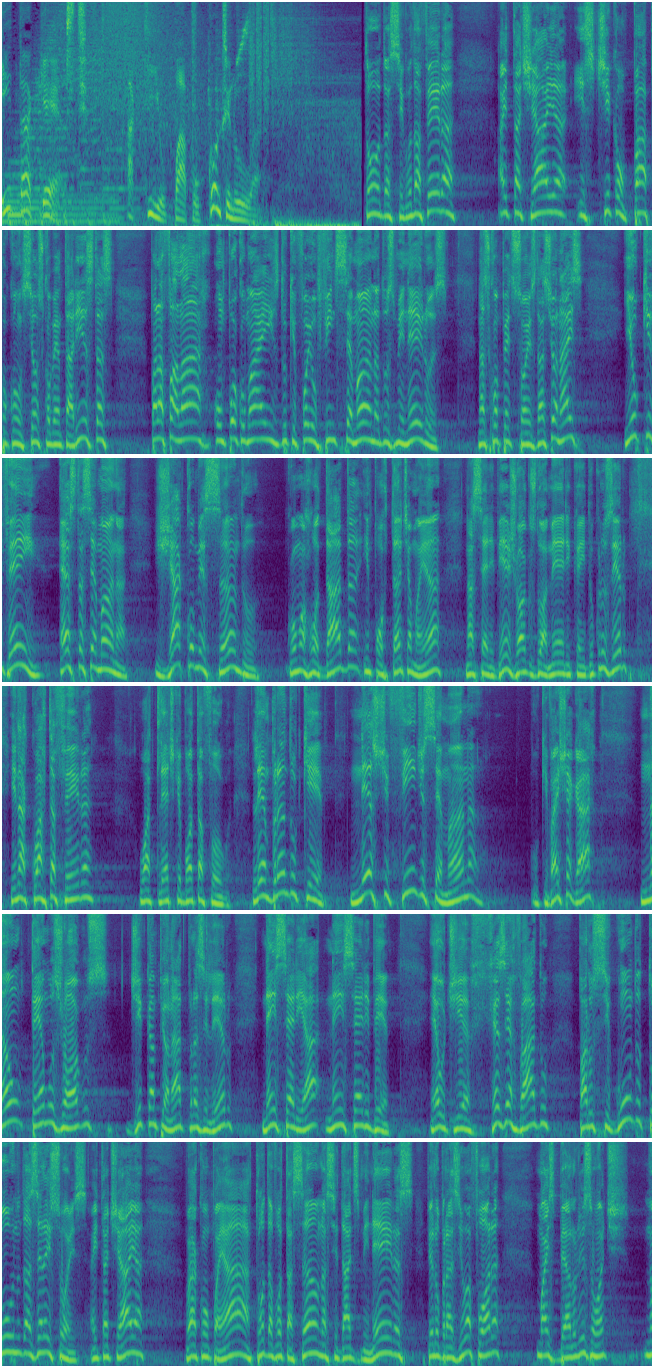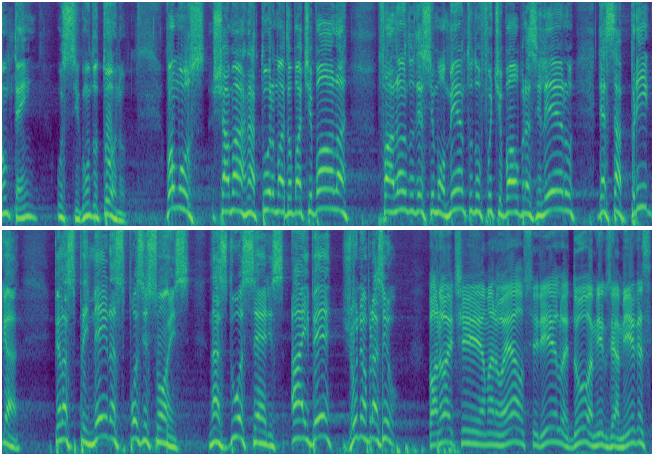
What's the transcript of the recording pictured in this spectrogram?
Itacast. Aqui o papo continua. Toda segunda-feira, a Itatiaia estica o papo com seus comentaristas para falar um pouco mais do que foi o fim de semana dos mineiros nas competições nacionais e o que vem esta semana, já começando com uma rodada importante amanhã na Série B, jogos do América e do Cruzeiro, e na quarta-feira o Atlético e Botafogo. Lembrando que neste fim de semana, o que vai chegar, não temos jogos de Campeonato Brasileiro, nem Série A, nem Série B. É o dia reservado para o segundo turno das eleições. A Itatiaia vai acompanhar toda a votação nas cidades mineiras, pelo Brasil afora, mas Belo Horizonte não tem o segundo turno. Vamos chamar na turma do bate-bola, falando desse momento do futebol brasileiro, dessa briga pelas primeiras posições nas duas séries A e B, Júnior Brasil. Boa noite, Emanuel, Cirilo, Edu, amigos e amigas.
